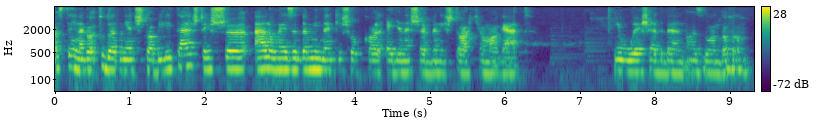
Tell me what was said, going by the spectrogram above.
az tényleg tud adni egy stabilitást, és álló helyzetben mindenki sokkal egyenesebben is tartja magát. Jó esetben, azt gondolom.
